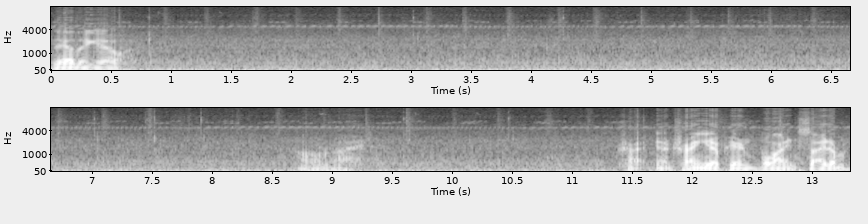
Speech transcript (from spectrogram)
There they go. All right. Try, know, try and get up here and blindside them.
